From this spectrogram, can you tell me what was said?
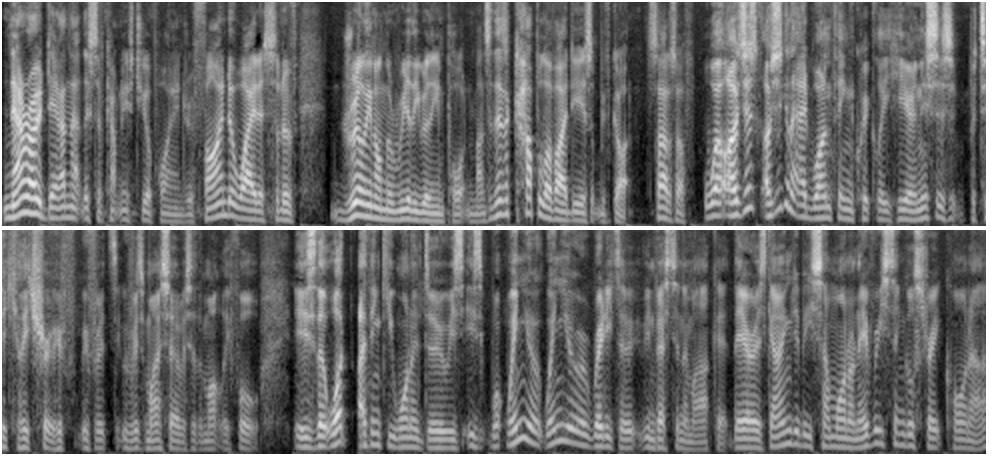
Narrow down that list of companies to your point, Andrew. Find a way to sort of drill in on the really, really important ones. And there's a couple of ideas that we've got. Start us off. Well, I was just I was just going to add one thing quickly here, and this is particularly true if, if it's if it's my service at the Motley Fool, is that what I think you want to do is is when you're when you're ready to invest in the market, there is going to be someone on every single street corner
